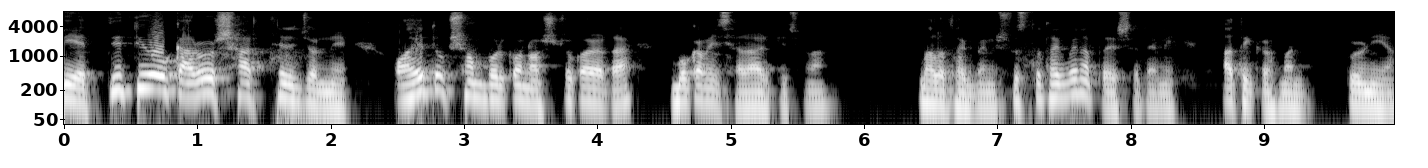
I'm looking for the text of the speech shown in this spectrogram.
দিয়ে তৃতীয় কারোর স্বার্থের জন্য অহেতুক সম্পর্ক নষ্ট করাটা বোকামি ছাড়া আর কিছু না। ভালো থাকবেন, সুস্থ থাকবেন। আপনাদের সাথে আমি আতিক রহমান, পূর্ণিয়া।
